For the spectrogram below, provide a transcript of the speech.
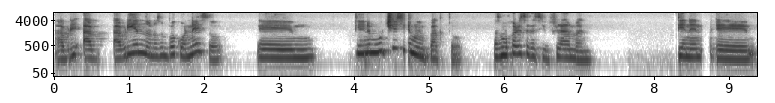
abri ab abriéndonos un poco en eso, eh, tiene muchísimo impacto. Las mujeres se desinflaman, tienen eh,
